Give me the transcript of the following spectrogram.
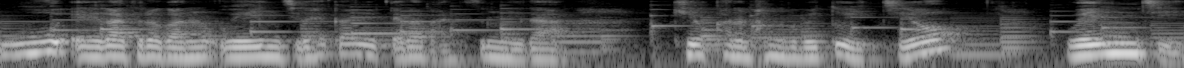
우에가 들어가는 왜인지가 헷갈릴 때가 많습니다. 기억하는 방법이 또 있지요. 왠지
